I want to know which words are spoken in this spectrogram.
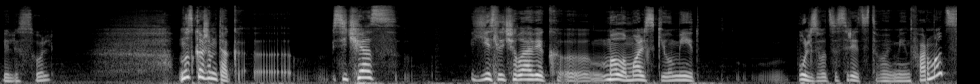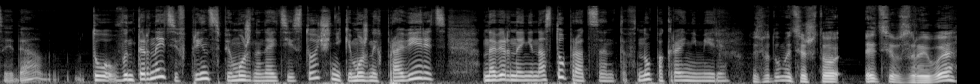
или соль? Ну, скажем так, э, сейчас, если человек э, маломальски умеет пользоваться средствами информации, да, то в интернете, в принципе, можно найти источники, можно их проверить. Наверное, не на 100%, но, по крайней мере. То есть вы думаете, что эти взрывы,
